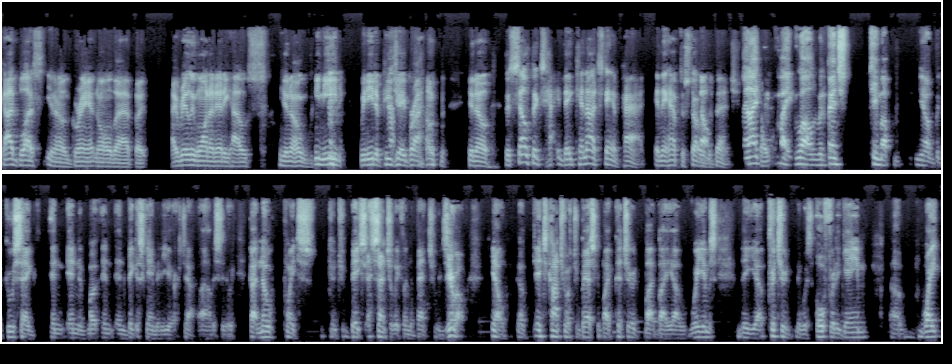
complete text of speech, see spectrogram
God bless you know Grant and all that, but I really want an Eddie House. You know, we need we need a PJ Brown. You know, the Celtics they cannot stand pat, and they have to start no. with the bench. And I like, right, well, the bench came up, you know, with goose egg in in the, in, in the biggest game of the year. Yeah, obviously we got no points based essentially from the bench with zero. You know, uh, inconsequential basket by pitcher by by uh, Williams. The uh, Pritchard was 0 for the game. Uh, White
